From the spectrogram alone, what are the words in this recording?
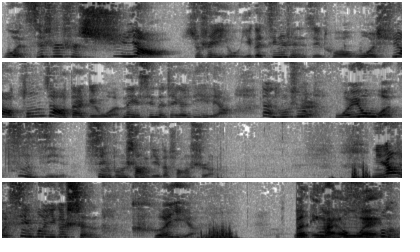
我其实是需要就是有一个精神寄托，我需要宗教带给我内心的这个力量，但同时我有我自己信奉上帝的方式。你让我信奉一个神可以 But 我不 in my 仅 own 信 way 奉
